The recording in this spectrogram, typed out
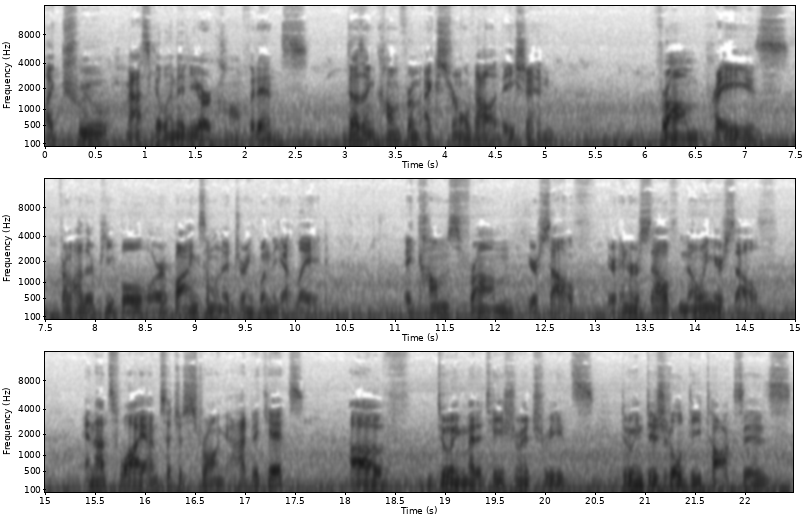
Like true masculinity or confidence doesn't come from external validation, from praise from other people or buying someone a drink when they get laid. It comes from yourself, your inner self, knowing yourself. And that's why I'm such a strong advocate of doing meditation retreats, doing digital detoxes,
